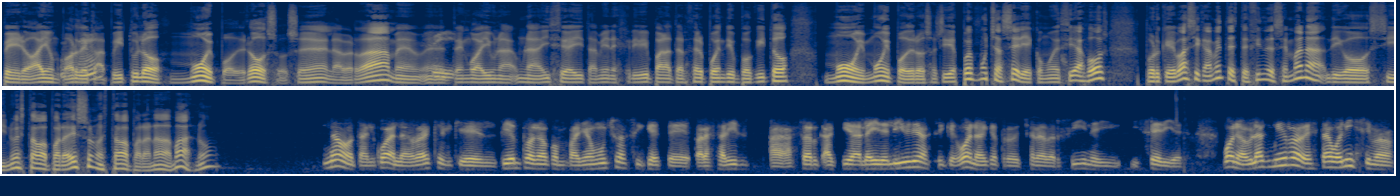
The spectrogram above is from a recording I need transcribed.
pero hay un par de capítulos muy poderosos, ¿eh? la verdad. Me, Tengo ahí una, una, hice ahí también, escribí para Tercer Puente un poquito, muy, muy poderosos. Y después muchas series, como decías vos, porque básicamente este fin de semana, digo, si no estaba para eso, no estaba para nada más, ¿no? No, tal cual, la verdad es que el, que el tiempo no acompañó mucho, así que este, para salir a hacer actividad al aire libre, así que bueno, hay que aprovechar a ver cine y, y series. Bueno, Black Mirror está buenísima,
